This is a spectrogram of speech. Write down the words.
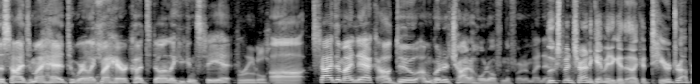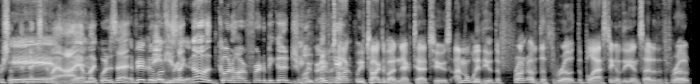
the sides of my head to where like my haircut's done, like you can see it. Brutal. Uh, sides of my neck, I'll do. I'm gonna try to hold off in the front of my neck. Luke's been trying to get me to get like a teardrop or something Yeah, next to my yeah, eye. yeah. I'm like, what is that That'd be a good mean? look He's for like, you. no, go to Hartford to be good. Just walk around. We've with it. talked. We've talked about neck tattoos. I'm with you. The front of the throat, the blasting of the inside of the throat.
